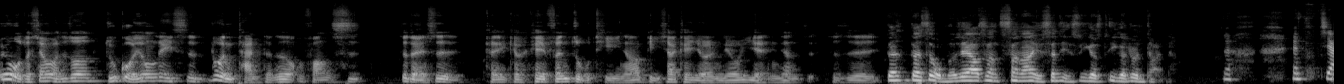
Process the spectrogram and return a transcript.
因为我的想法是说，如果用类似论坛的那种方式，就等于是可以可可以分主题，然后底下可以有人留言这样子，就是但但是我们现在要上上哪里申请是一个一个论坛啊的、哎，架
